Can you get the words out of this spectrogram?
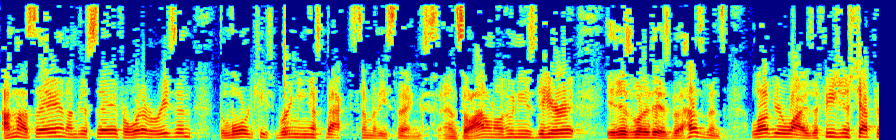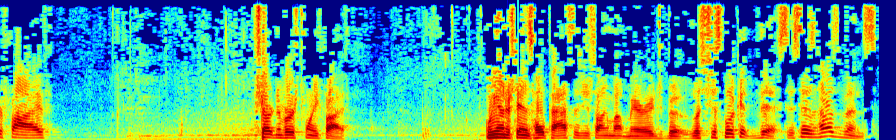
I'm not saying, I'm just saying for whatever reason, the Lord keeps bringing us back to some of these things. And so I don't know who needs to hear it. It is what it is. But husbands, love your wives. Ephesians chapter 5, starting in verse 25. We understand this whole passage is talking about marriage, but let's just look at this. It says, husbands,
